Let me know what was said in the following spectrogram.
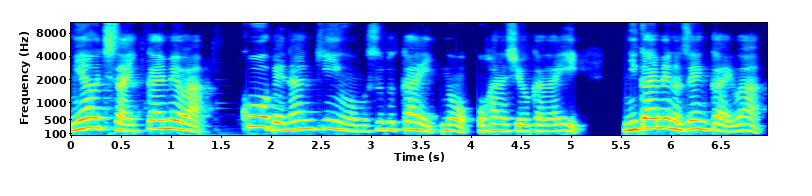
宮内さん1回目は神戸南京を結ぶ会のお話を伺い2回目の前回は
